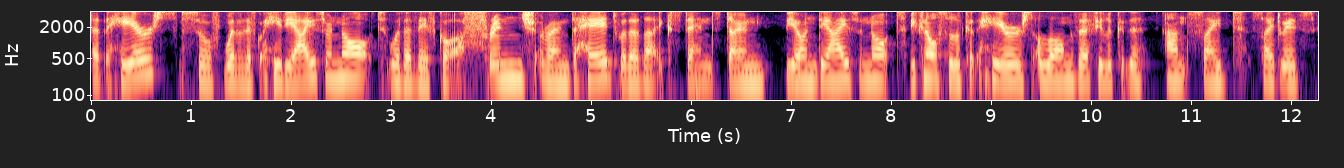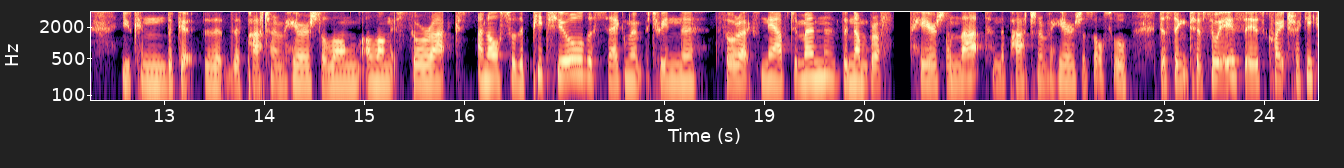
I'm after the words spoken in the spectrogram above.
at the hairs. So whether they've got hairy eyes or not, whether they've got a fringe around the head, whether that extends down beyond the eyes or not. You can also look at the hairs along the, if you look at the ant side sideways, you can look at the, the pattern of hairs along along its thorax and also the petiole, the segment between the thorax and the abdomen, the number of hairs on that and the pattern of hairs is also distinctive. So it is, it is quite tricky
